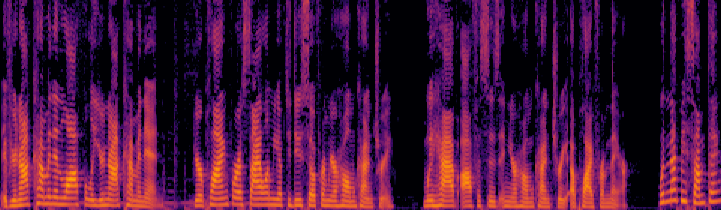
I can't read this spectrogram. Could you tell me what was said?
If you're not coming in lawfully, you're not coming in. If you're applying for asylum, you have to do so from your home country. We have offices in your home country. Apply from there. Wouldn't that be something?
